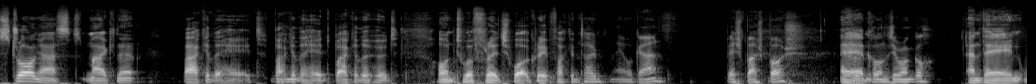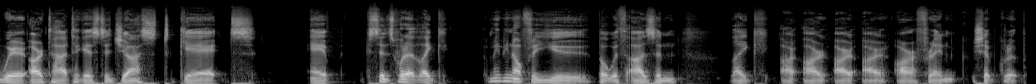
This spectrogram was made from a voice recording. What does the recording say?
strong ass magnet, back of the head, back of the head, back of the hood, onto a fridge. What a great fucking time. There we go. Bish bash bosh. Um, Cullen's your uncle. And then where our tactic is to just get, uh, since we're at like maybe not for you, but with us and like our our our our, our friendship group,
